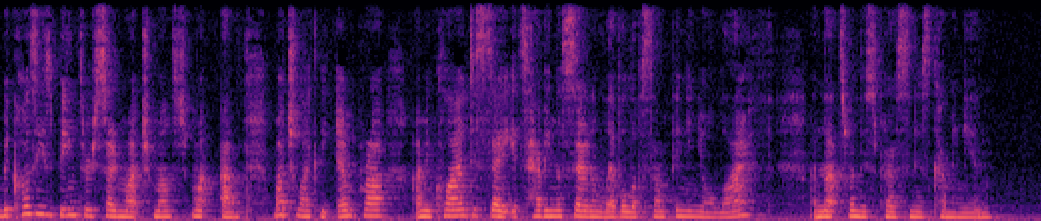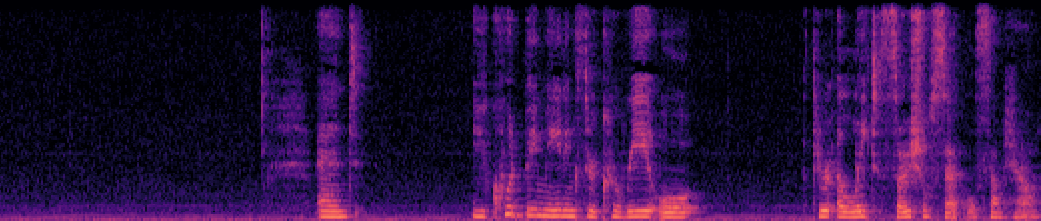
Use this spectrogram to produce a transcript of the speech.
because he's been through so much, much, much, um, much like the Emperor. I'm inclined to say it's having a certain level of something in your life, and that's when this person is coming in. And you could be meeting through career or through elite social circles somehow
